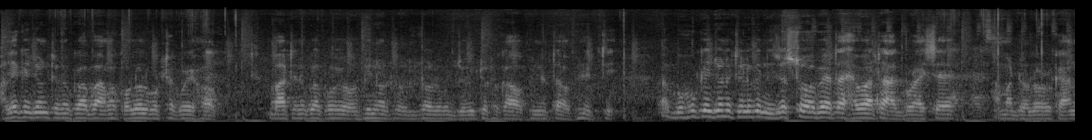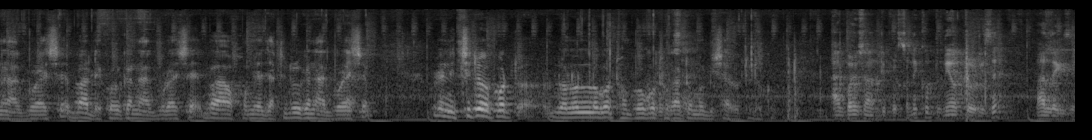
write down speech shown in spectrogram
ভালেকেইজন তেনেকুৱা বা আমাৰ কলল বৰঠাকুৰে হওক বা তেনেকুৱাকৈ অভিনয়ৰ লগত জড়িত থকা অভিনেতা অভিনেত্ৰী বহুকেইজনে তেওঁলোকে নিজস্বভাৱে এটা সেৱা এটা আগবঢ়াইছে আমাৰ দলৰ কাৰণে আগবঢ়াইছে বা দেশৰ কাৰণে আগবঢ়াইছে বা অসমীয়া জাতিটোৰ কাৰণে আগবঢ়াইছে। গতিকে নিশ্চিত ৰূপত দলৰ লগত সম্পৰ্ক থকাটো মই বিচাৰোঁ তেওঁলোকক। আগবাঢ়িছোঁ আনটি প্ৰশ্নলৈ খুব ধুনীয়া উত্তৰ দিছে ভাল লাগিছে।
